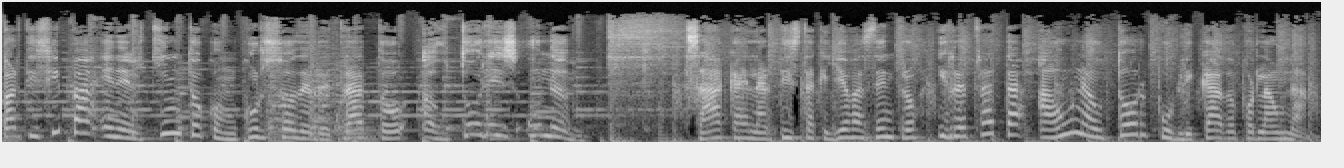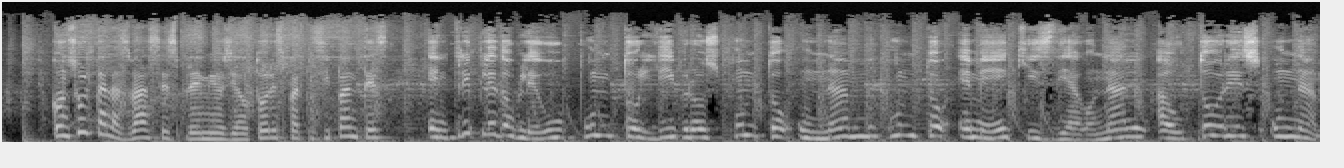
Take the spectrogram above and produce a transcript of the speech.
Participa en el quinto concurso de retrato Autores UNAM Saca el artista que llevas dentro y retrata a un autor publicado por la UNAM. Consulta las bases, premios y autores participantes en www.libros.unam.mx diagonal autores UNAM.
